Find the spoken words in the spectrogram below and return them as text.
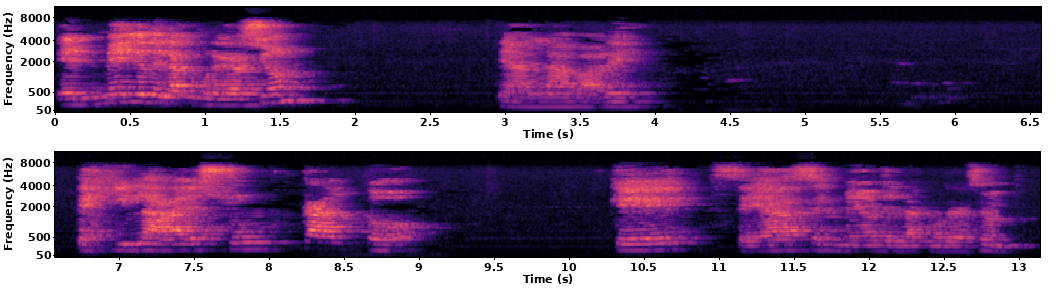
en medio de la congregación te alabaré. Tejilá es un canto que se hace en medio de la congregación.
